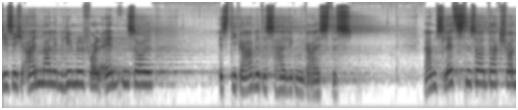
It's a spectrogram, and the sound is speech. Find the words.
die sich einmal im Himmel vollenden soll, ist die Gabe des Heiligen Geistes. Wir haben es letzten Sonntag schon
